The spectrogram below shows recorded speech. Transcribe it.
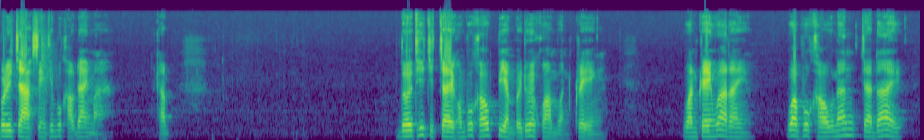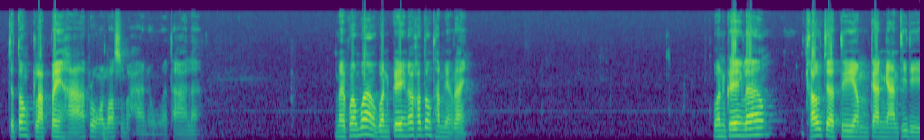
บริจาคสิ่งที่พวกเขาได้มาครับ โดยที่จิตใจของพวกเขาเปี่ยมไปด้วยความหวั่นเกรงหวั่นเกรงว่าอะไรว่าพวกเขานั้นจะได้จะต้องกลับไปหาพระองค์อัลลอฮฺสุบฮานาหูวาตาละหมายความว่าหวั่นเกรงแล้วเขาต้องทำอย่างไรหวั่นเกรงแล้วเขาจะเตรียมการงานที่ดี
